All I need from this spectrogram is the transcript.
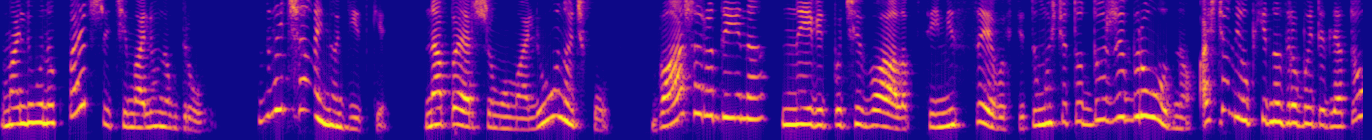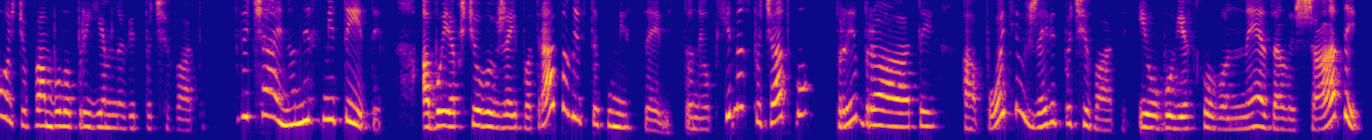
Малюнок перший чи малюнок другий? Звичайно, дітки, на першому малюночку ваша родина не відпочивала б в цій місцевості, тому що тут дуже брудно. А що необхідно зробити для того, щоб вам було приємно відпочивати? Звичайно, не смітити. Або якщо ви вже й потрапили в таку місцевість, то необхідно спочатку прибрати, а потім вже відпочивати. І обов'язково не залишати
